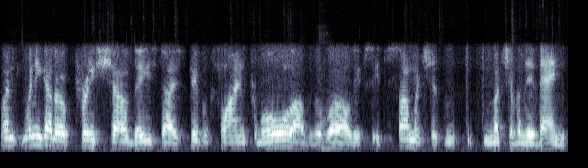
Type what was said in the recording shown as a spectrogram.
when when you go to a Priest show these days, people flying from all over the world. It's it's so much much of an event.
